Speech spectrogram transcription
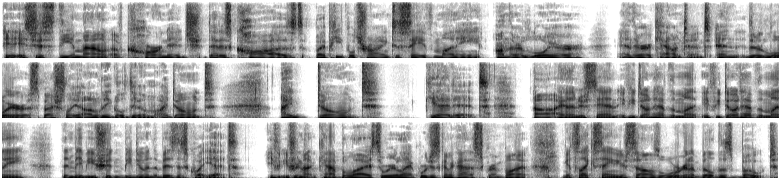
it's just the amount of carnage that is caused by people trying to save money on their lawyer and their accountant and their lawyer, especially on legal doom. I don't, I don't get it. Uh, I understand if you don't have the money, if you don't have the money, then maybe you shouldn't be doing the business quite yet if, if you're not capitalized to where you're like, we're just going to kind of scrimp on it, it's like saying to yourselves, well, we're going to build this boat,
